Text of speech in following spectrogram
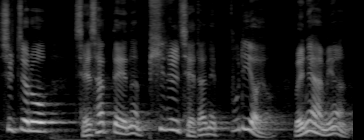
실제로 제사 때에는 피를 제단에 뿌려요. 왜냐하면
